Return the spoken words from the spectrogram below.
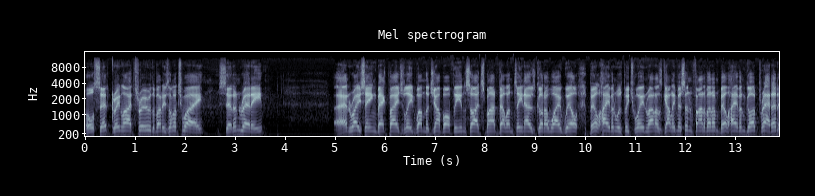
All set, green light through. The bunny's on its way. Set and ready. And racing, back page lead, won the jump off the inside. Smart Valentino's got away well. Bellhaven was between runners. Gully Miss in front of it, and Bellhaven got pratted.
